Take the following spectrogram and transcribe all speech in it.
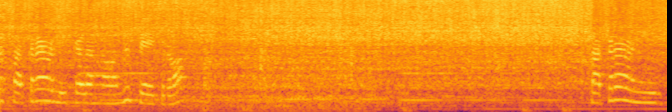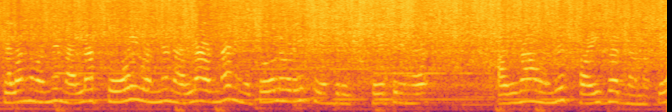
இப்போ சக்கரவள்ளி கிழங்க வந்து சேர்க்குறோம். சக்கரவள்ளி கிழங்கு வந்து நல்லா தோல் வந்து நல்லா இருந்தால் நீங்கள் தோலோடய சேர்ந்துரு சேர்த்துருங்க. அதுதான் வந்து ஃபைபர் நமக்கு.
